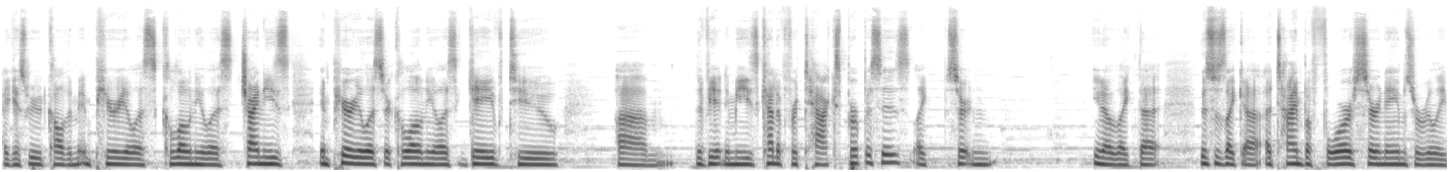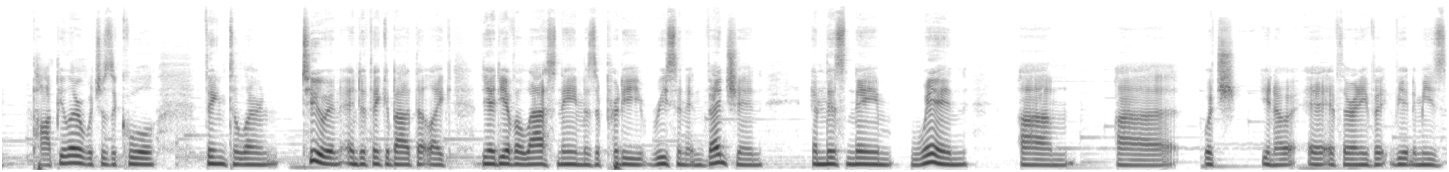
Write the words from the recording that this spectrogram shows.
I guess we would call them imperialists, colonialists, Chinese imperialists or colonialists gave to um, the Vietnamese kind of for tax purposes, like certain, you know, like that. This was like a, a time before surnames were really popular, which was a cool thing to learn too, and, and to think about that like the idea of a last name is a pretty recent invention, and this name Win, um, uh, which you know, if there are any Vi- Vietnamese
